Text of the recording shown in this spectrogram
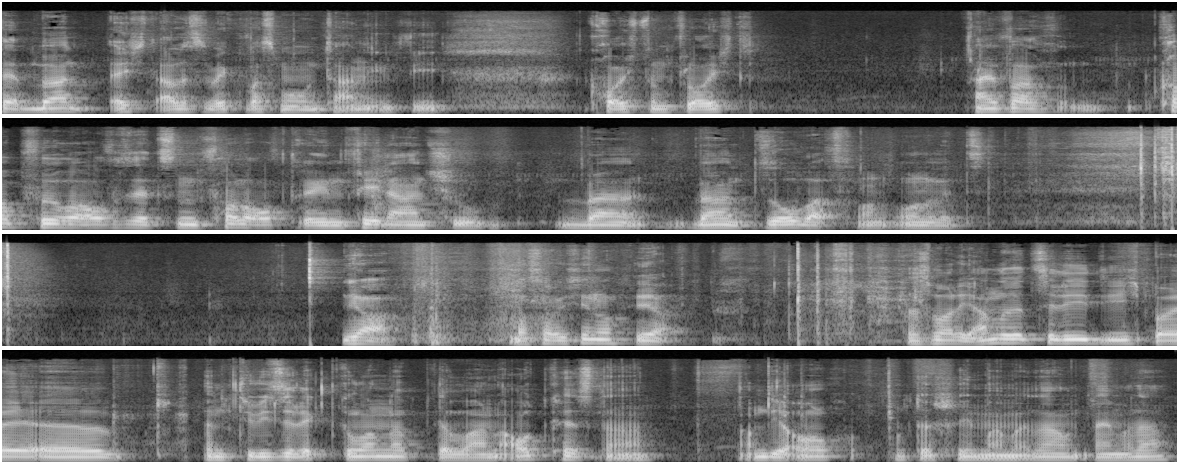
der burnt echt alles weg, was momentan irgendwie kreucht und fleucht. Einfach Kopfhörer aufsetzen, voll aufdrehen, Federhandschuh, burnt, burnt sowas von, ohne Witz. Ja, was habe ich hier noch? Ja. Das war die andere CD, die ich bei äh, MTV Select gewonnen habe. Da war ein Outcast da. Haben die auch unterschrieben, einmal da und einmal da.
